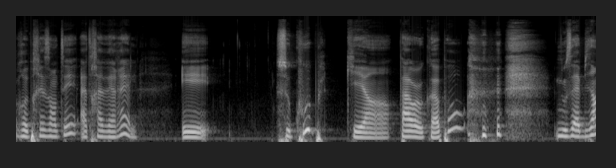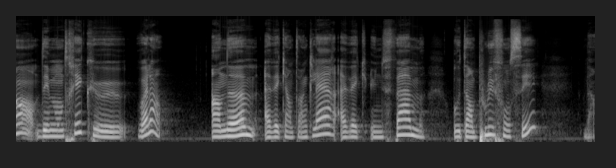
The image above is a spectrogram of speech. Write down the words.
représenté à travers elle. Et ce couple, qui est un power couple, nous a bien démontré que, voilà, un homme avec un teint clair, avec une femme au teint plus foncé, ben,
